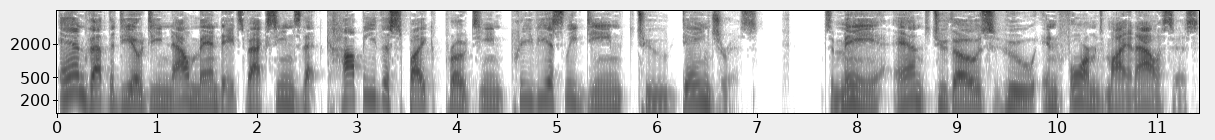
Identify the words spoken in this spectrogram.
and that the DoD now mandates vaccines that copy the spike protein previously deemed too dangerous. To me and to those who informed my analysis,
